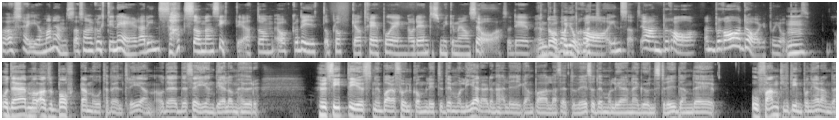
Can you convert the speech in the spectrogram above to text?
vad säger man ens? Alltså en rutinerad insats av Man City. Att de åker dit och plockar tre poäng och det är inte så mycket mer än så. Alltså det, En det dag var på en jobbet. bra insats. Ja, en bra, en bra dag på jobbet. Mm. Och det är alltså borta mot tabelltrean. Och det, det säger ju en del om hur, hur City just nu bara fullkomligt demolerar den här ligan på alla sätt och vis. Och demolerar den här guldstriden. Det är ofantligt imponerande.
